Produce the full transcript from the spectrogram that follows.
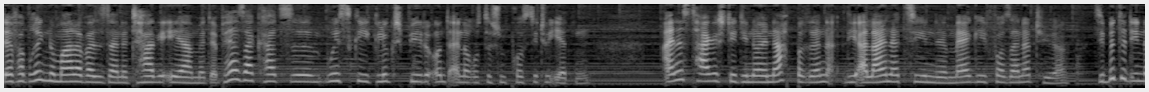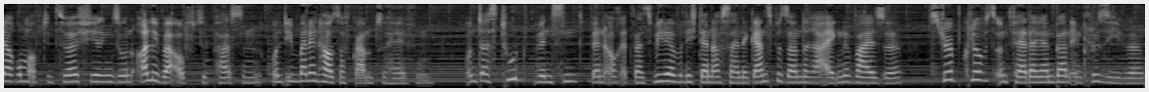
Der verbringt normalerweise seine Tage eher mit der Perserkatze, Whisky, Glücksspiel und einer russischen Prostituierten. Eines Tages steht die neue Nachbarin, die alleinerziehende Maggie, vor seiner Tür. Sie bittet ihn darum, auf den zwölfjährigen Sohn Oliver aufzupassen und ihm bei den Hausaufgaben zu helfen. Und das tut Vincent, wenn auch etwas widerwillig, dann auf seine ganz besondere eigene Weise. Stripclubs und Pferderennbahn inklusive.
